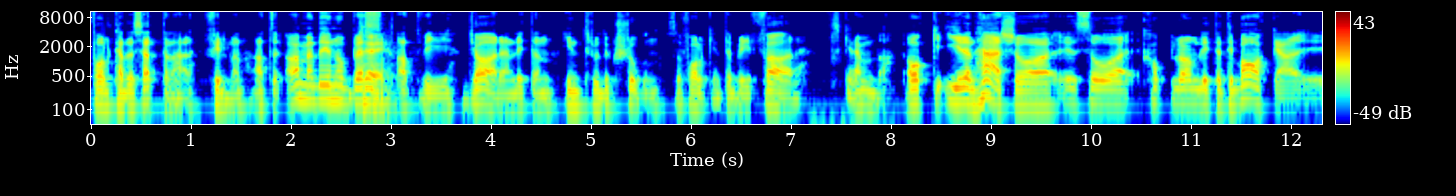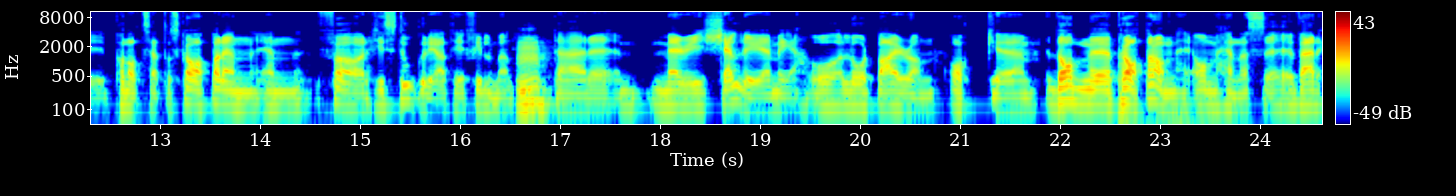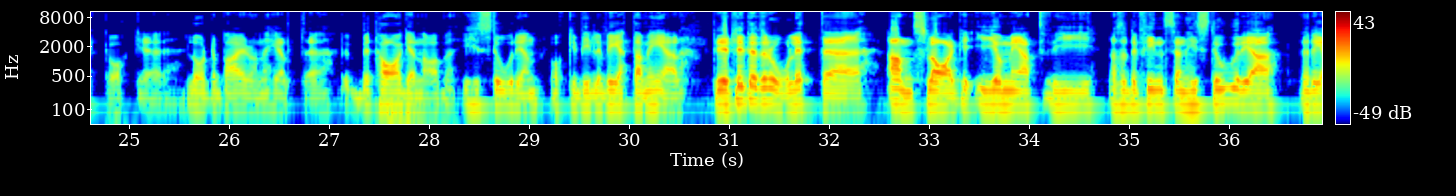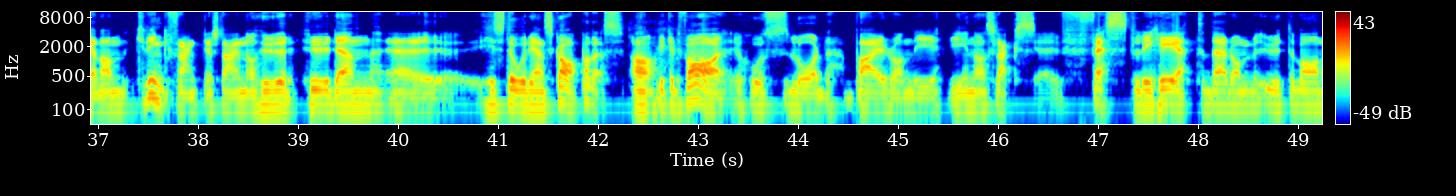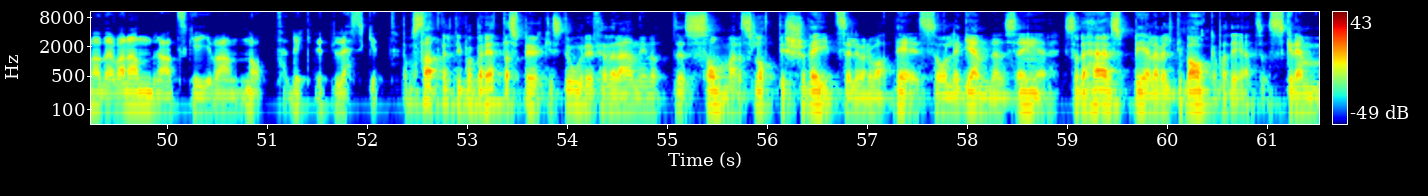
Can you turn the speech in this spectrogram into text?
folk hade sett den här filmen. Att ja, men det är nog bäst okay. att vi gör en liten introduktion. Så folk inte blir för skrämda. Och i den här så, så kopplar de lite tillbaka eh, på något sätt och skapar en, en förhistoria till filmen. Mm. Där eh, Mary Shelley är med och Lord Byron. Och eh, de pratar om, om hennes verk och Lord Byron är helt betagen av historien och vill veta mer. Det är ett litet roligt anslag i och med att vi, alltså det finns en historia redan kring Frankenstein och hur, hur den eh, historien skapades. Ja. Vilket var hos Lord Byron i, i någon slags eh, festlighet där de utmanade varandra att skriva något riktigt läskigt. De satt väl typ och berättade spökhistorier för varandra i något eh, sommarslott i Schweiz eller vad det var. Det är så legenden säger. Mm. Så det här spelar väl tillbaka på det. Att skräm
